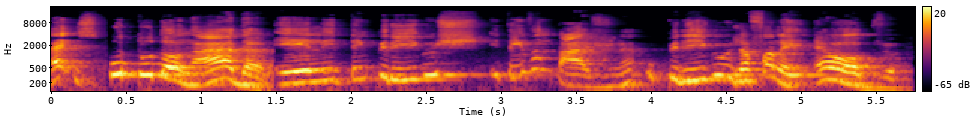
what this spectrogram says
É isso. O tudo ou nada, ele tem perigos e tem vantagens, né? O perigo, já falei, é óbvio.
